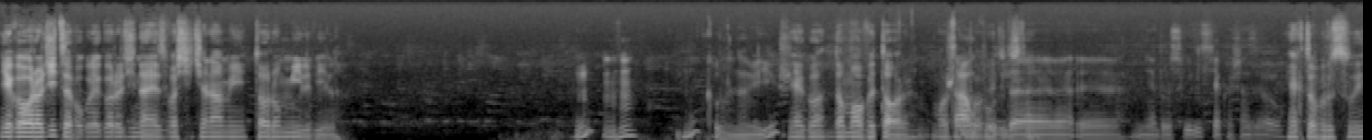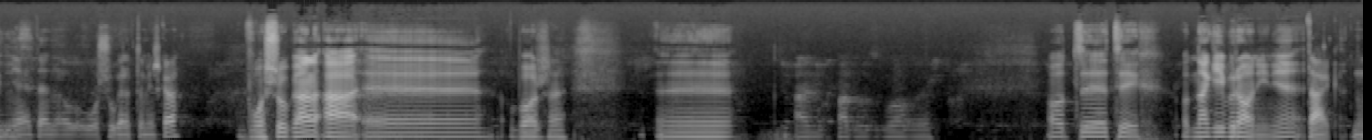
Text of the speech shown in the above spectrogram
Jego rodzice, w ogóle jego rodzina jest właścicielami toru Millville. Hmm? Mhm. No, kurde, widzisz? Jego domowy tor, można Tam powiedzieć. kurde, tak. y, nie, Bruce Willis, jak on się nazywał? Jak to Bruce Willis? Nie, ten Łoszugal, kto mieszka? Włoszugal? A, e, o Boże. E, ale mi padło z głowy. Od e, tych, od nagiej broni, nie? Tak, no.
